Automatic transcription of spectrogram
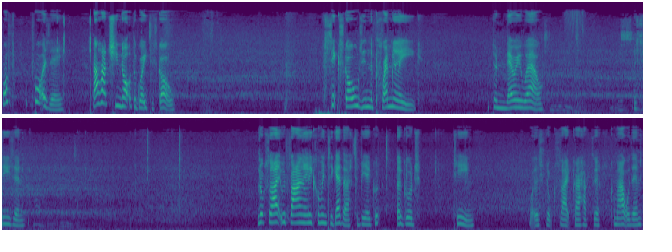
What foot is he? That's actually not the greatest goal. Six goals in the Premier League. Done very well this season. Looks like we're finally coming together to be a good a good team. What this looks like, I have to come out with him.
